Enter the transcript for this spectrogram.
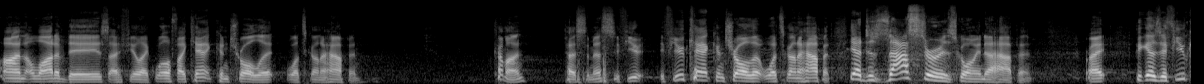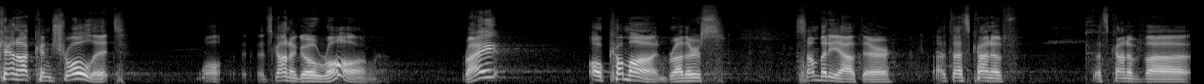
on a lot of days, I feel like, well, if I can't control it, what's going to happen? Come on, pessimists. If you, if you can't control it, what's going to happen? Yeah, disaster is going to happen, right? Because if you cannot control it, well, it's going to go wrong, right? Oh, come on, brothers. Somebody out there. That's kind of, that's kind of, uh,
